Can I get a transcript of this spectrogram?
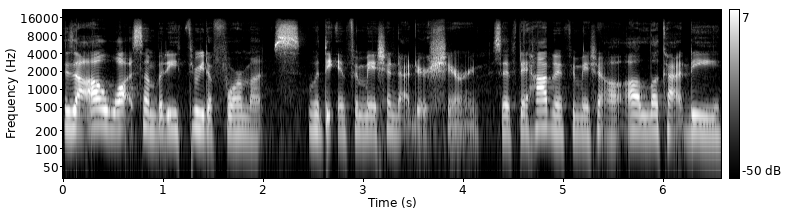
is that I'll watch somebody three to four months with the information that they're sharing. So if they have information, I'll, I'll look at the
